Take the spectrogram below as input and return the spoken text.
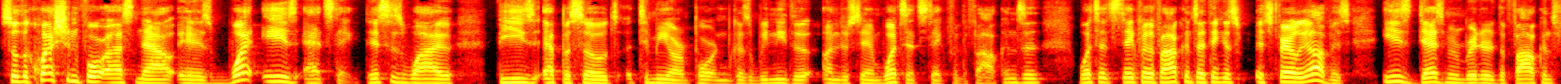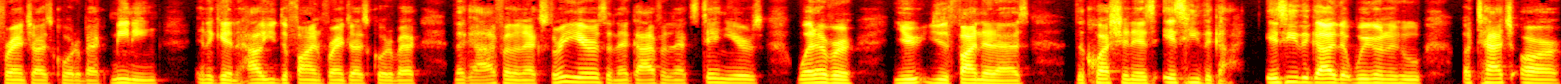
So the question for us now is what is at stake? This is why these episodes to me are important because we need to understand what's at stake for the Falcons. And what's at stake for the Falcons, I think is, is fairly obvious. Is Desmond Ridder the Falcons franchise quarterback? Meaning, and again, how you define franchise quarterback, the guy for the next three years and that guy for the next 10 years, whatever you, you define it as. The question is, is he the guy? Is he the guy that we're going to attach our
